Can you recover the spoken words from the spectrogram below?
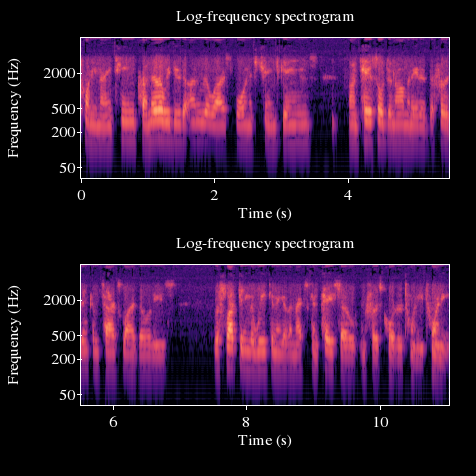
2019, primarily due to unrealized foreign exchange gains on peso-denominated deferred income tax liabilities, reflecting the weakening of the Mexican peso in first quarter 2020.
